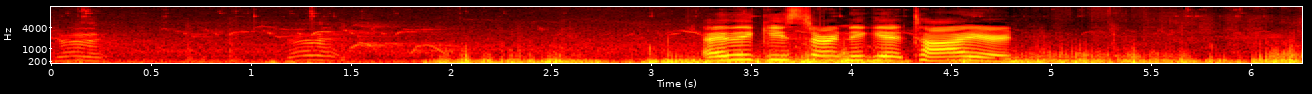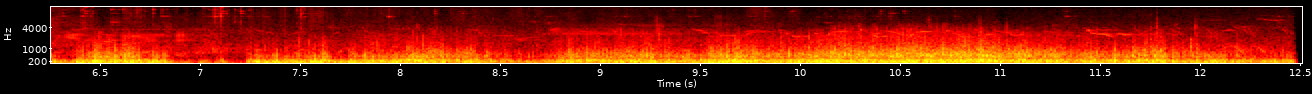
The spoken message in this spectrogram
Get it. Get it. I think he's starting to get tired.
